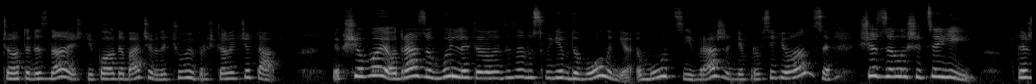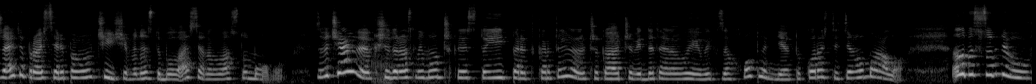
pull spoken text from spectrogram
чого ти не знаєш, ніколи не бачив, не чув і про що не читав. Якщо ви одразу виліте на дитину своє вдоволення, емоції, враження про всі нюанси, що залишиться їй. Теж дайте простір і помовчіть, що вона здобулася на власну мову. Звичайно, якщо дорослий мовчки стоїть перед картиною, чекаючи від дитини виявих захоплення, то користі цього мало. Але без сумніву,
